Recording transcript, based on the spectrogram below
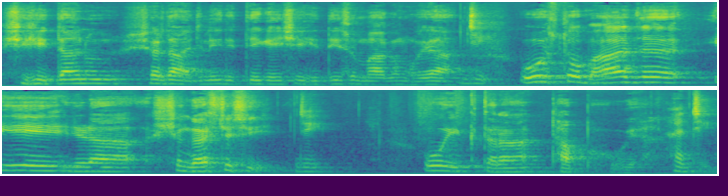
ਸ਼ਹੀਦਾਂ ਨੂੰ ਸ਼ਰਧਾਂਜਲੀ ਦਿੱਤੀ ਗਈ ਸ਼ਹੀਦੀ ਸਮਾਗਮ ਹੋਇਆ ਜੀ। ਉਸ ਤੋਂ ਬਾਅਦ ਇਹ ਜਿਹੜਾ ਸੰਘਰਸ਼ ਸੀ ਜੀ। ਉਹ ਇੱਕ ਤਰ੍ਹਾਂ ਠੱਪ ਹੋ ਗਿਆ। ਹਾਂਜੀ।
